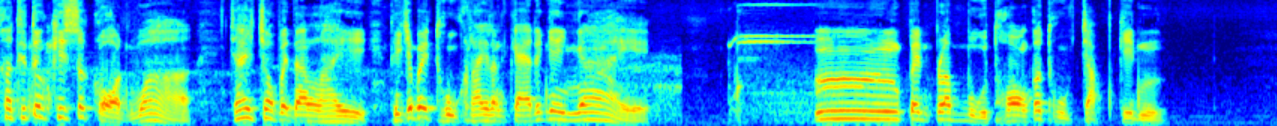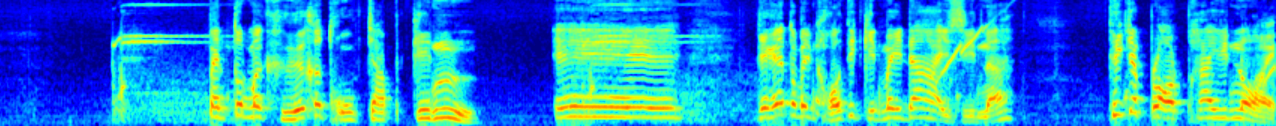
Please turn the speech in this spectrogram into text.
ข้าที่ต้องคิดซะก่อนว่าจะให้เจ้าเป็นอะไร ถึงจะไม่ถูกใครรังแกได้ง่าย ๆ อืม เป็นปลาบู่ทองก็ถูกจับกิน เป็นต้นมะเขือก็ถูกจับกิน เอ๊ะอย่างนั้นต้องเป็นของที่กินไม่ได้สินะ ถึงจะปลอดภัยหน่อย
